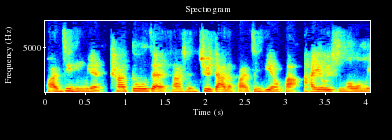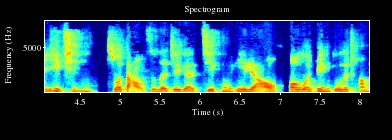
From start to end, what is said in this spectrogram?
环境里面，它都在发生巨大的环境变化。还有什么？我们疫情所导致的这个疾控医疗，包括病毒的传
